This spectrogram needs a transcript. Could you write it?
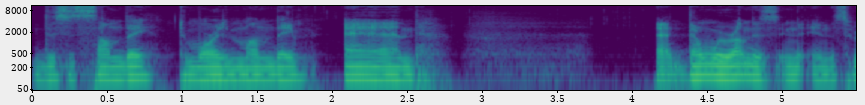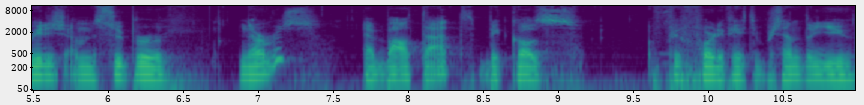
this is Sunday. Tomorrow is Monday, and and then we run this in in Swedish. I'm super nervous about that because 40 50% of you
